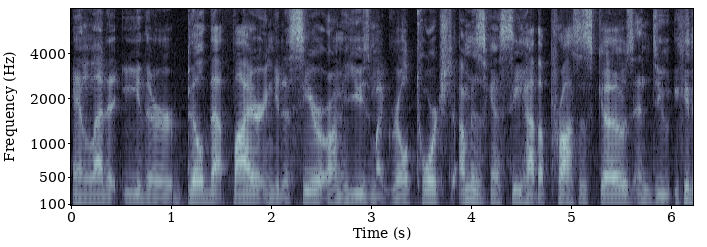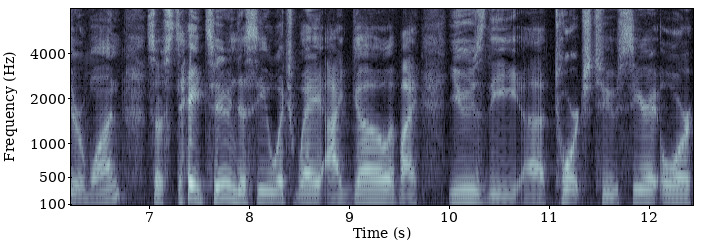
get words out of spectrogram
and let it either build that fire and get a sear or I'm gonna use my grill torch. I'm just gonna see how the process goes and do either one. So stay tuned to see which way I go. If I use the uh, torch to sear it or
